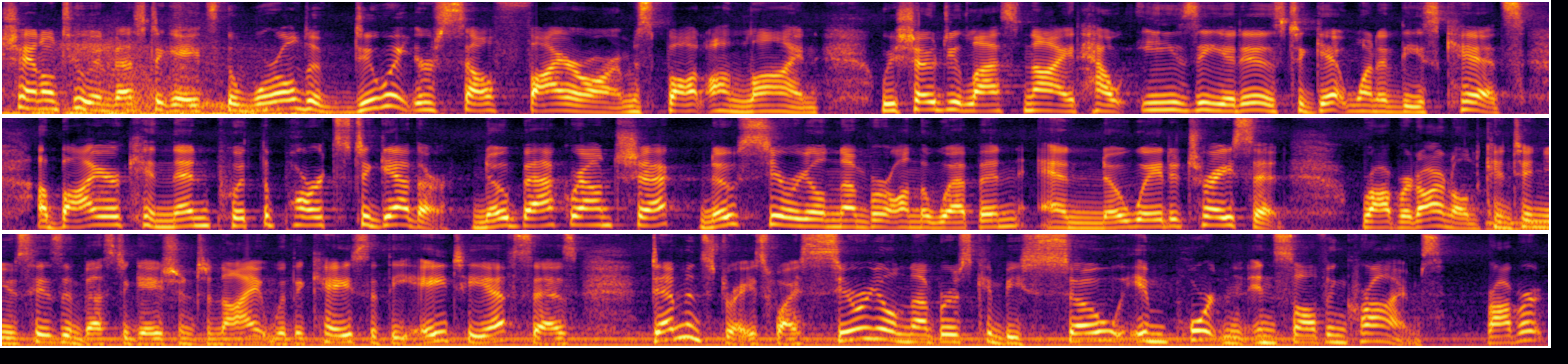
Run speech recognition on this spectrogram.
Channel 2 investigates the world of do-it-yourself firearms bought online. We showed you last night how easy it is to get one of these kits. A buyer can then put the parts together. No background check, no serial number on the weapon, and no way to trace it. Robert Arnold continues his investigation tonight with a case that the ATF says demonstrates why serial numbers can be so important in solving crimes. Robert?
